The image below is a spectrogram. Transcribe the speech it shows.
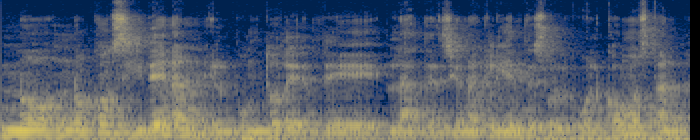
no, no consideran el punto de, la atención a clientes o el, cómo están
